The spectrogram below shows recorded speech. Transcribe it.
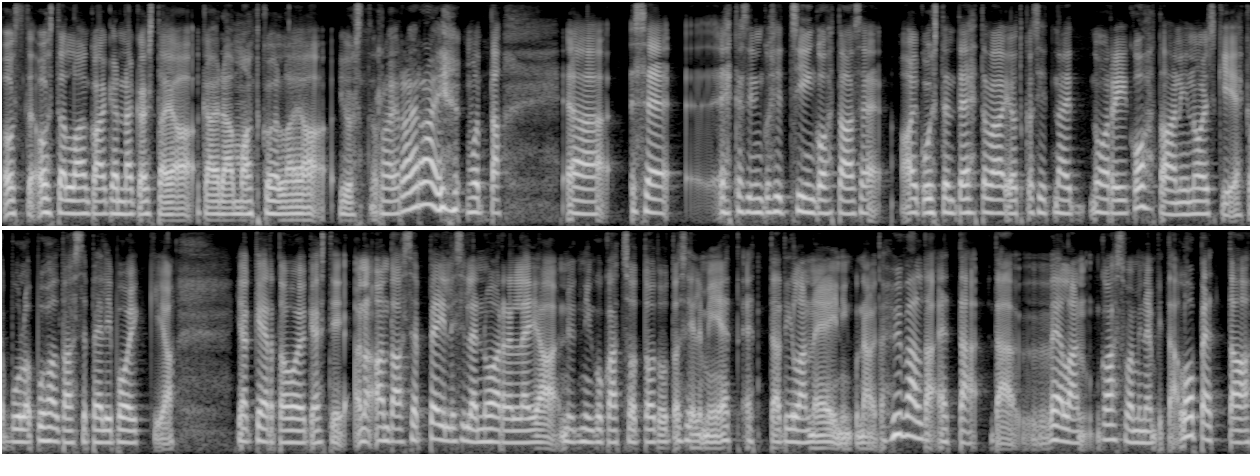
oste, ostellaan kaiken näköistä ja käydään matkoilla ja just rai rai rai, mutta ää, se ehkä se, niin sit siinä kohtaa se aikuisten tehtävä, jotka sitten näitä nuoria kohtaa, niin olisikin ehkä puhaltaa se peli poikki ja, ja kertoa oikeasti, antaa se peili sille nuorelle ja nyt niin katsoa totuutta silmiin, että, että tämä tilanne ei niin näytä hyvältä, että tämä velan kasvaminen pitää lopettaa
